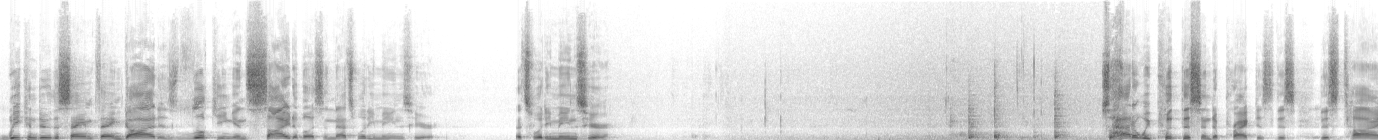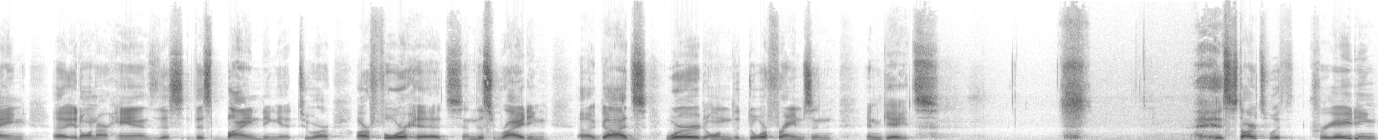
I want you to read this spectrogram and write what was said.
we can do the same thing. God is looking inside of us, and that's what he means here. That's what he means here. So how do we put this into practice? This this tying uh, it on our hands, this this binding it to our our foreheads, and this writing uh, God's word on the door frames and and gates. It starts with creating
